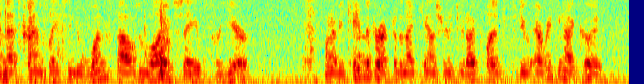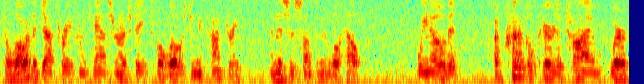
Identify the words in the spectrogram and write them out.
and that translates into 1,000 lives saved per year. When I became the director of the Knight Cancer Institute, I pledged to do everything I could to lower the death rate from cancer in our state to the lowest in the country, and this is something that will help. We know that a critical period of time where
